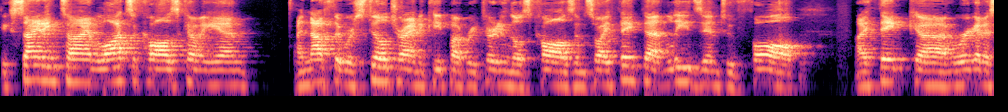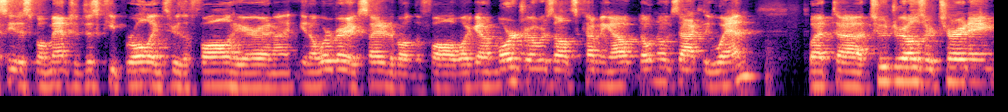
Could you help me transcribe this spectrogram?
exciting time, lots of calls coming in, enough that we're still trying to keep up returning those calls. And so I think that leads into fall I think uh, we're going to see this momentum just keep rolling through the fall here, and I, you know, we're very excited about the fall. We got more drill results coming out. Don't know exactly when, but uh, two drills are turning.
